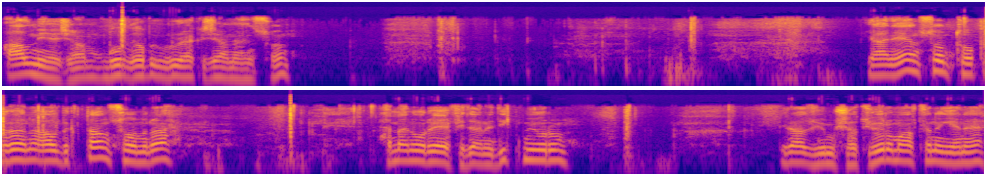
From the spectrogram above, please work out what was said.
almayacağım. Burada bırakacağım en son. Yani en son toprağını aldıktan sonra hemen oraya fidanı dikmiyorum. Biraz yumuşatıyorum altını gene.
